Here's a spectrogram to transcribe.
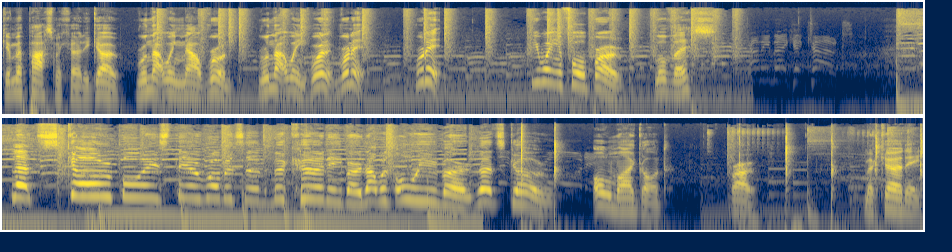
Give him a pass, McCurdy. Go. Run that wing now. Run. Run that wing. Run it. Run it. Run it. What are you waiting for, bro? Love this. Let's go, boys. Theo Robinson. McCurdy, bro. That was all you, bro. Let's go. Oh, my God. Bro. McCurdy.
